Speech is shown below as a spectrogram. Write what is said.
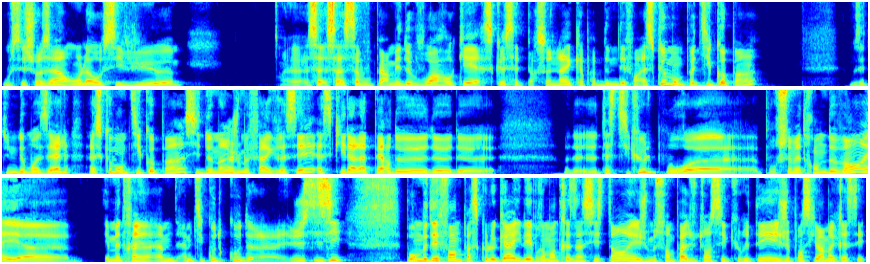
ou ces choses-là, on l'a aussi vu. Euh, ça, vous permet de voir, ok, est-ce que cette personne-là est capable de me défendre? Est-ce que mon petit copain, vous êtes une demoiselle, est-ce que mon petit copain, si demain je me fais agresser, est-ce qu'il a la paire de, testicules pour, pour se mettre en devant et, et mettre un, petit coup de coude euh, juste ici pour me défendre parce que le gars il est vraiment très insistant et je me sens pas du tout en sécurité et je pense qu'il va m'agresser.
